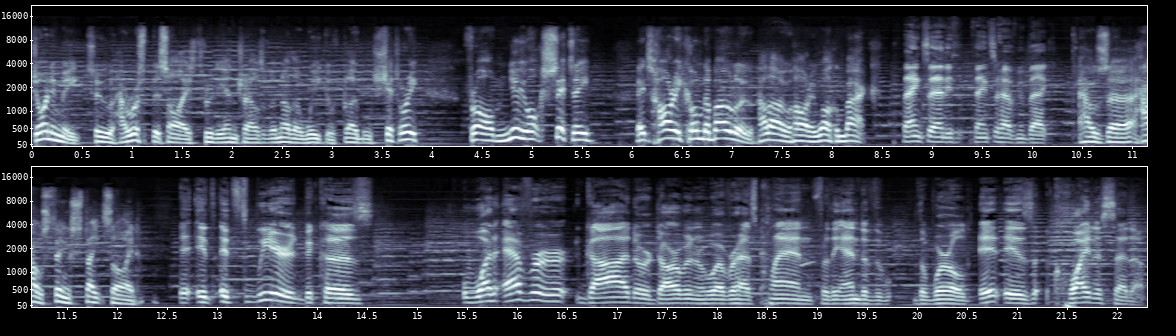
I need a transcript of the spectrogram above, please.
Joining me to haruspicize through the entrails of another week of global shittery from New York City, it's Hari Kondabolu. Hello, Hari. Welcome back. Thanks, Andy. Thanks for having me back. How's uh, how's things stateside? It, it, it's weird because whatever God or Darwin or whoever has planned for the end of the the world, it is quite a setup.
